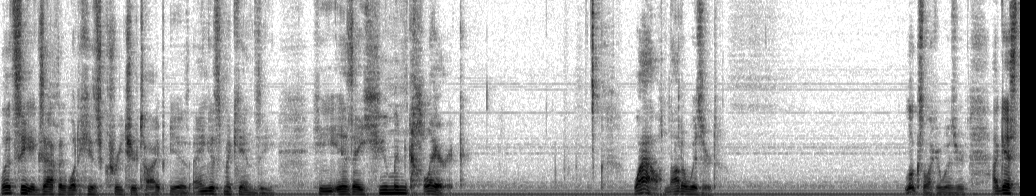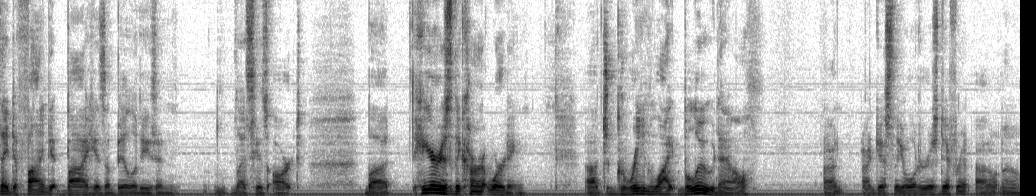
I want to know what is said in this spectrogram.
let's see exactly what his creature type is. Angus Mackenzie. He is a human cleric. Wow, not a wizard. Looks like a wizard. I guess they defined it by his abilities and less his art. But here is the current wording. Uh, it's green, white, blue now. I, I guess the order is different. I don't know.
